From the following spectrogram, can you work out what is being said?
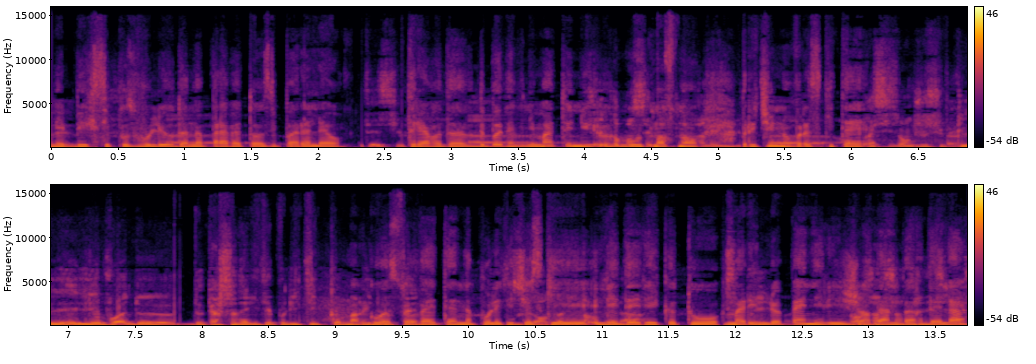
не бих си позволил да направя този паралел. Трябва да, да бъдем внимателни относно причинно-връзките. Гласовете на политически лидери като Марин Люпен Лепен или Жордан Бардела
